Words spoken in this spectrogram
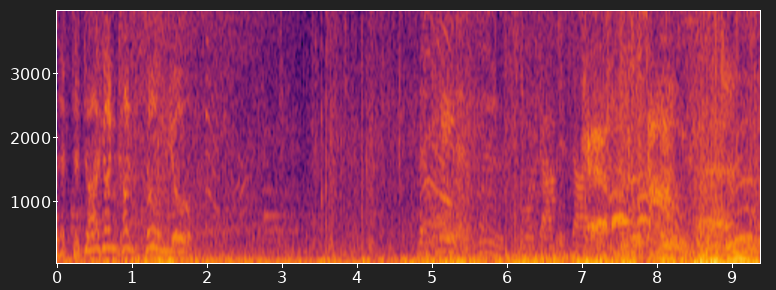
Let the dragon consume you! The payload moves towards our desired 30 seconds remaining.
